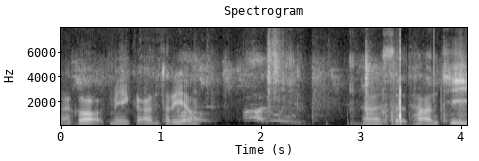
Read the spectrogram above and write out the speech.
แล้วก็มีการเตรียมสถานที่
